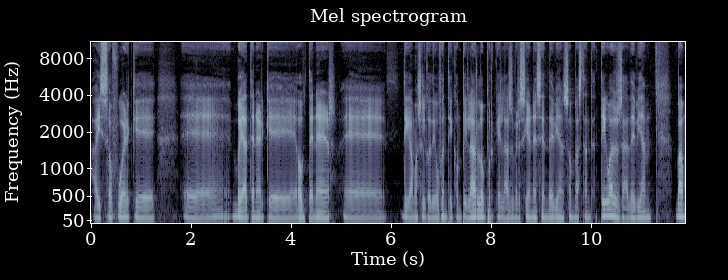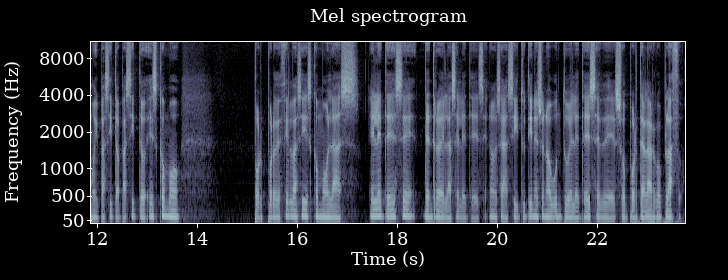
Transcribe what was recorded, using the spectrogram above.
Hay software que eh, voy a tener que obtener, eh, digamos, el código fuente y compilarlo porque las versiones en Debian son bastante antiguas. O sea, Debian va muy pasito a pasito. Es como, por, por decirlo así, es como las LTS dentro de las LTS, ¿no? O sea, si tú tienes una Ubuntu LTS de soporte a largo plazo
